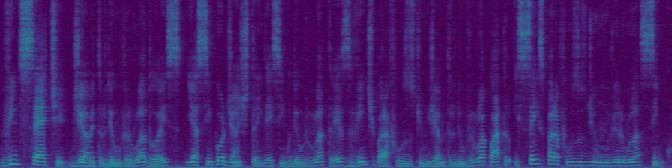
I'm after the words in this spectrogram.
27 diâmetro de 1,2 e assim por diante, 35 de 1,3, 20 parafusos de um diâmetro de 1,4 e 6 parafusos de 1,5.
